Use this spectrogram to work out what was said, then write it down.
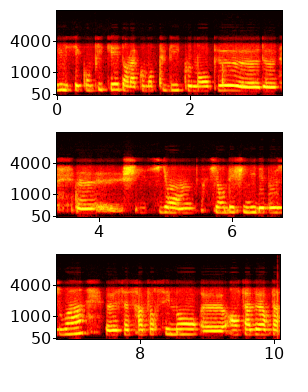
oui mais c'est compliqué dans la commande publique, comment on peut, euh, si, on, si on définit des besoins, ça sera forcément en faveur, enfin,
